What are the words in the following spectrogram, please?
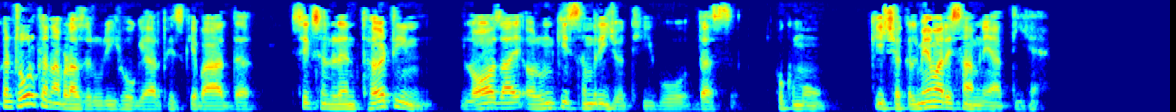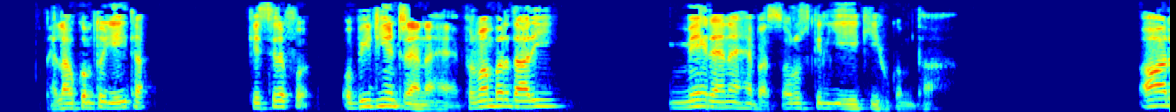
कंट्रोल करना बड़ा ज़रूरी हो गया। और फिर इसके बाद 613 लॉज आए और उनकी समरी जो थी वो दस हुक्मों की शक्ल में हमारे सामने आती है। पहला हुक्म तो यही था कि सिर्फ़ ओबीडियंट रहना है। फरमाबरदारी में रहना है बस, और उसके लिए एक ही हुक्म था। और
